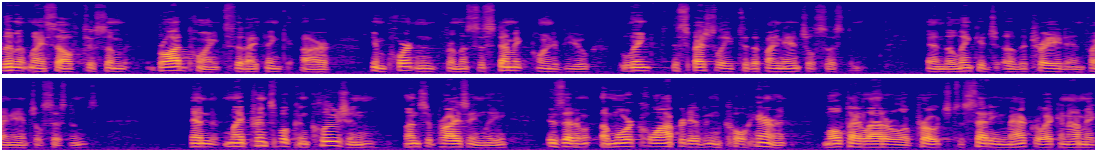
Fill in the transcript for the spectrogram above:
limit myself to some broad points that I think are important from a systemic point of view, linked especially to the financial system and the linkage of the trade and financial systems. And my principal conclusion, unsurprisingly, is that a, a more cooperative and coherent multilateral approach to setting macroeconomic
